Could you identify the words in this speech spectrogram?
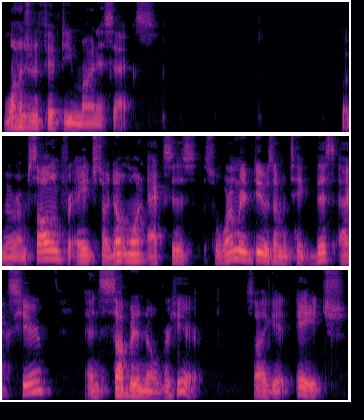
150 minus x. But remember, I'm solving for h, so I don't want x's. So what I'm going to do is I'm going to take this x here and sub it in over here. So I get h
